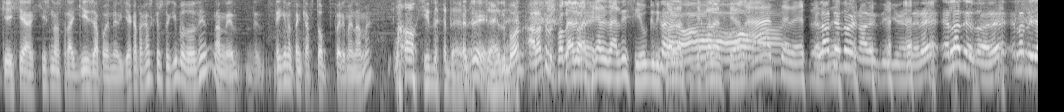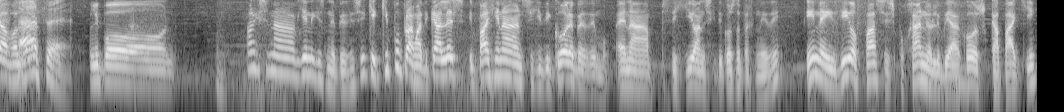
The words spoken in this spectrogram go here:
και είχε αρχίσει να στραγγίζει από ενέργεια, καταρχάς και στο κήπεδο δεν, ήταν, δεν, δεν γινόταν και αυτό που περιμέναμε. όχι, δεν ναι, ναι, Έτσι. ναι, ναι. Λοιπόν, αλλά τέλος πάντων. Δηλαδή μας ήταν- είχαν ζαλίσει οι Ούγγροι Ναι, κόλαση και α, κόλαση και α, άλλα. α, Άσε ρε. Ελάτε εδώ ρε, να δείτε τι γίνεται, ρε. Ελάτε εδώ, ρε. Ελάτε μια βόλτα. Άσε. Λοιπόν, άρχισε να βγαίνει και στην επίθεση και εκεί που πραγματικά λες υπάρχει ένα ανησυχητικό ρε παιδί μου, ένα στοιχείο ανησυχητικό στο παιχνίδι, είναι οι δύο φάσεις που χάνει ο Ολυμπιακός καπάκι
